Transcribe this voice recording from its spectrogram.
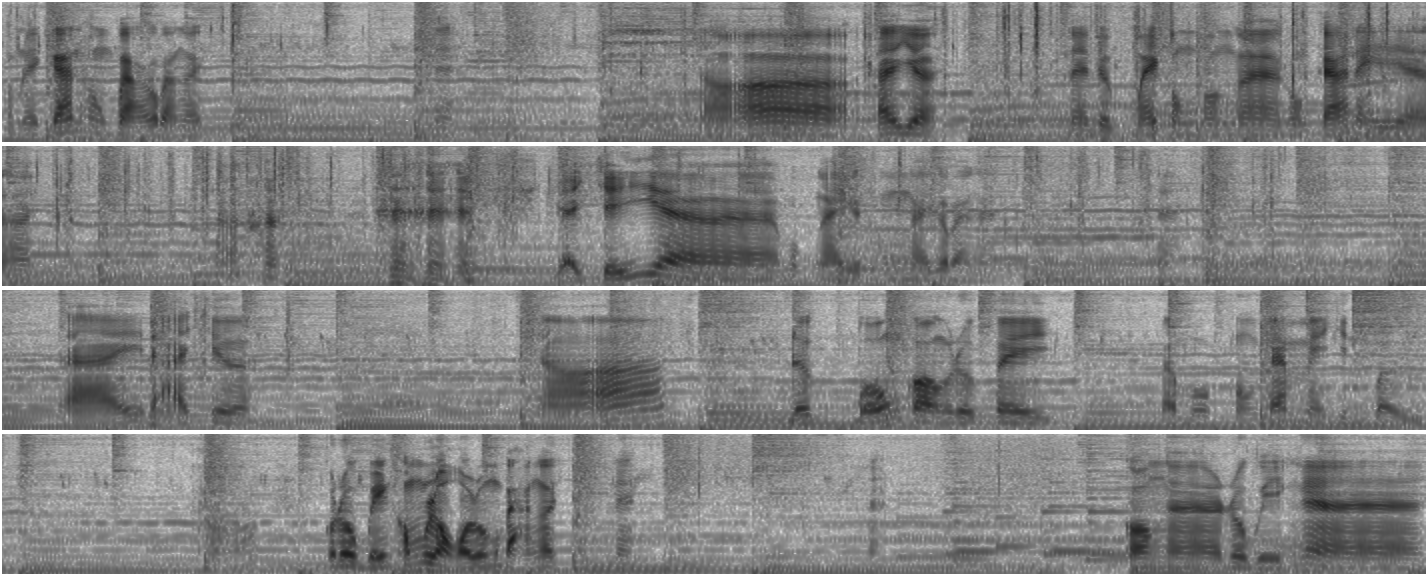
Hôm nay cá nó không vào các bạn ơi. Nè. Đó, thấy chưa? Nay được mấy con con con cá này à, thôi. Giải trí à, một ngày một ngày các bạn ạ. À. đấy, đã chưa? Đó. Được bốn con rupee và một con cá mè dinh bự con rô biển khổng lồ luôn các bạn ơi. Nè, nè. con uh, rô biển uh,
